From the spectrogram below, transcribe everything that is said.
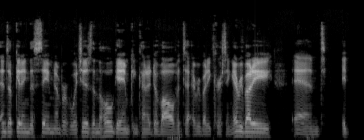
ends up getting the same number of witches, then the whole game can kind of devolve into everybody cursing everybody, and it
